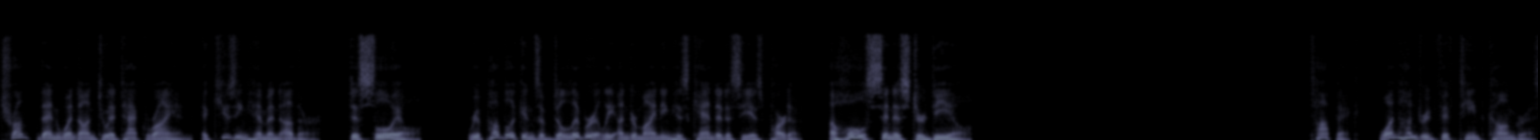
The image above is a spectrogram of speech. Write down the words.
Trump then went on to attack Ryan, accusing him and other disloyal Republicans of deliberately undermining his candidacy as part of a whole sinister deal. 115th Congress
